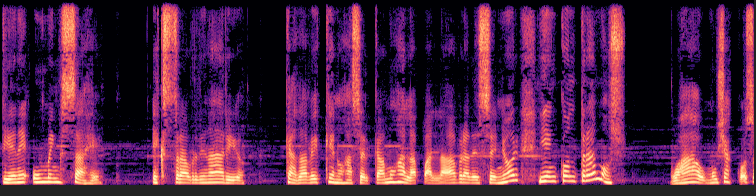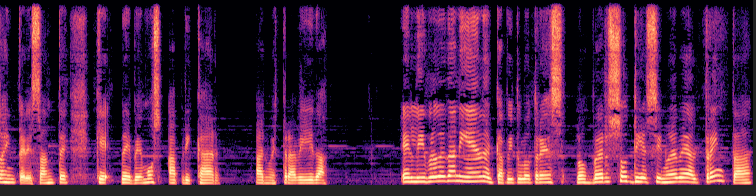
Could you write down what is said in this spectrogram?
tiene un mensaje extraordinario cada vez que nos acercamos a la palabra del Señor y encontramos, wow, muchas cosas interesantes que debemos aplicar a nuestra vida. El libro de Daniel, el capítulo 3, los versos 19 al 30,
